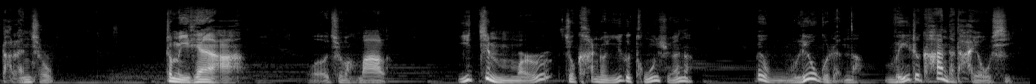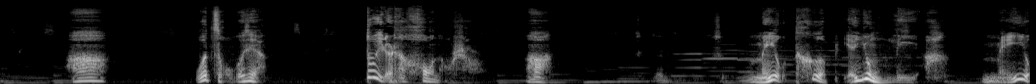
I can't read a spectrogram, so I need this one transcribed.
打篮球。这么一天啊，我去网吧了，一进门就看着一个同学呢，被五六个人呢围着看他打游戏。啊，我走过去，对着他后脑勺，啊，这这没有特别用力啊。没有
